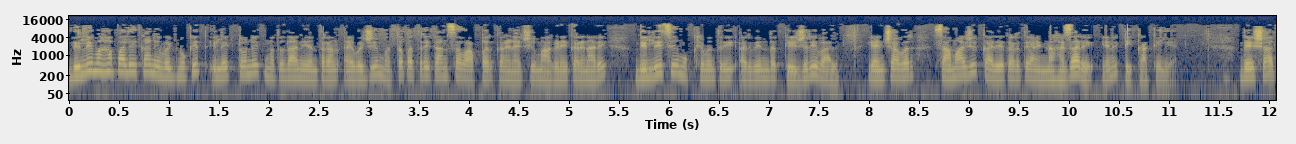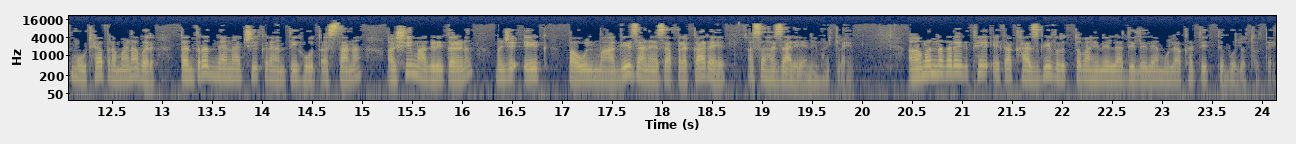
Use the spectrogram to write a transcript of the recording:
दिल्ली महापालिका निवडणुकीत इलेक्ट्रॉनिक मतदान यंत्रांऐवजी मतपत्रिकांचा वापर करण्याची मागणी करणारे दिल्लीचे मुख्यमंत्री अरविंद केजरीवाल यांच्यावर सामाजिक कार्यकर्ते अण्णा हजारे यांनी टीका केली आहे. देशात मोठ्या प्रमाणावर तंत्रज्ञानाची क्रांती होत असताना अशी मागणी करणं म्हणजे एक पाऊल मागे जाण्याचा प्रकार आहे असं हजारे यांनी म्हटलंय. अहमदनगर येथे एका खासगी वृत्तवाहिनीला दिलेल्या मुलाखतीत ते बोलत होते.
